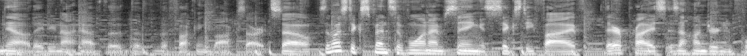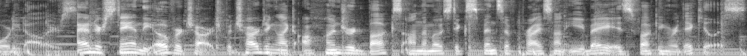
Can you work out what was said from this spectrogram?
no, they do not have the, the, the, fucking box art. So, the most expensive one I'm seeing is 65. Their price is $140. I understand the overcharge, but charging like 100 bucks on the most expensive price on eBay is fucking ridiculous.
